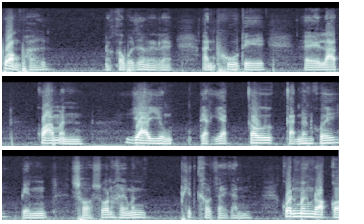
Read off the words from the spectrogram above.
ป้องเผอ เนาะก็บ่เท่านั้นแหละอันผู้เตไอ้รัดความอันยายุงแตกแยกเก้ากันนั่นค่อยเป็นสอซ้อนให้มันผิดเข้าใจกัน คนเมืองนอกก็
